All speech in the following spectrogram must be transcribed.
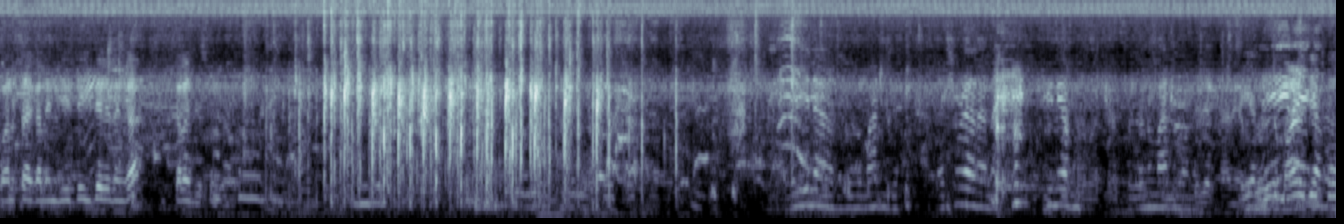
కొనసాగాలని చెప్పి ఇదే విధంగా సెలవు తీసుకుంటాం. లక్ష్మీనారాయణ సీనియర్. రెండు మాటలు. చెప్పు.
